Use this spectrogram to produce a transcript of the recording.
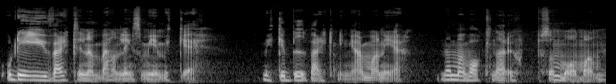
Och det är ju verkligen en behandling som ger mycket, mycket biverkningar. Man är, när man vaknar upp så mår man...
